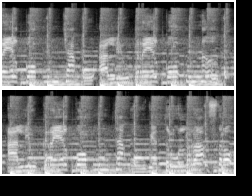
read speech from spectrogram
ក្រែលកុកចាអូអាលីវក្រែលកុកនៅអាលីវក្រែលកុកចាអូវាត្រួលរកស្រក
